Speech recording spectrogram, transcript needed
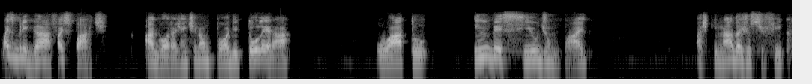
Mas brigar faz parte. Agora, a gente não pode tolerar o ato imbecil de um pai acho que nada justifica.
